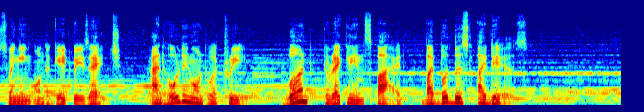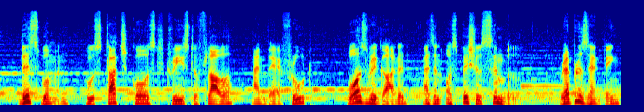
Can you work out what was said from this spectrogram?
swinging on the gateway's edge and holding onto a tree weren't directly inspired by Buddhist ideas. This woman, whose touch caused trees to flower and bear fruit, was regarded as an auspicious symbol representing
